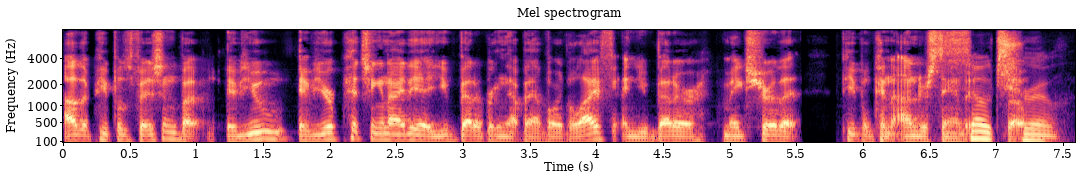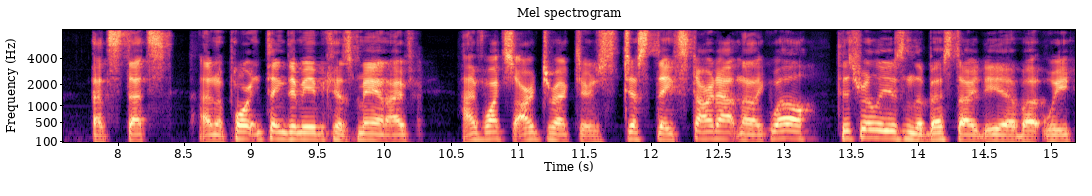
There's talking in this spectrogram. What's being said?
other people's vision, but if you if you're pitching an idea, you better bring that bad boy to life, and you better make sure that people can understand it. So true. That's that's an important thing to me because man, I've I've watched art directors just they start out and they're like, well, this really isn't the best idea, but we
